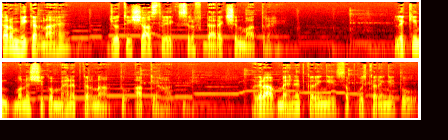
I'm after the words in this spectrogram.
कर्म भी करना है। ज्योतिष शास्त्र एक सिर्फ़ डायरेक्शन मात्र है। लेकिन मनुष्य को मेहनत करना तो आपके हाथ में है। अगर आप मेहनत करेंगे, सब कुछ करेंगे तो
